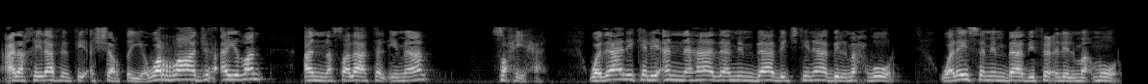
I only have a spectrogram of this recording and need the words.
على خلاف في الشرطية. والراجح أيضا أن صلاة الإمام صحيحة. وذلك لأن هذا من باب اجتناب المحظور وليس من باب فعل المأمور.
